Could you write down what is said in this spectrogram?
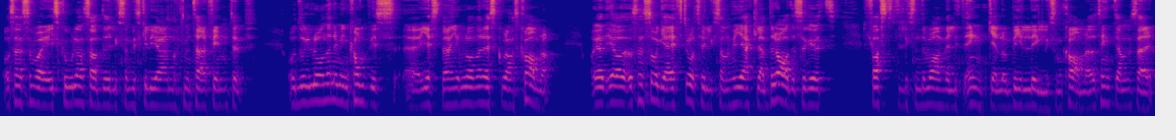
Och sen så var det i skolan så hade liksom, vi skulle göra en dokumentärfilm typ. Och då lånade min kompis eh, Jesper, han lånade skolans kamera. Och, jag, jag, och sen såg jag efteråt hur, liksom, hur jäkla bra det såg ut. Fast liksom, det var en väldigt enkel och billig liksom, kamera. Då tänkte jag men så här,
